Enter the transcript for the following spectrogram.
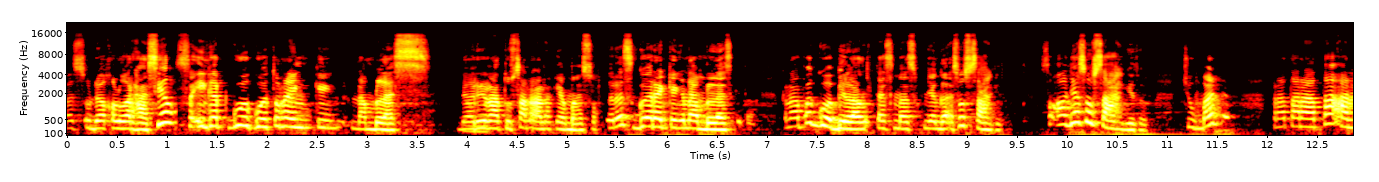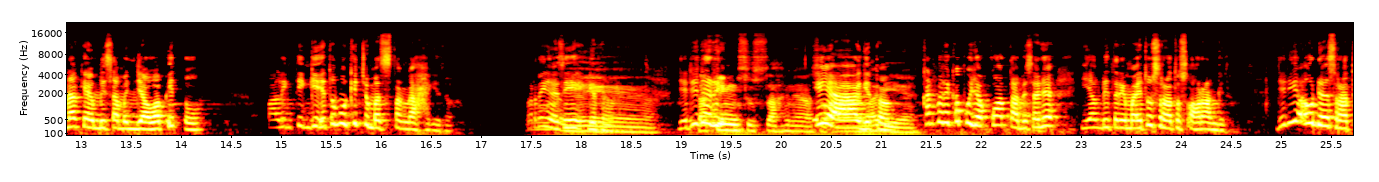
Pas udah keluar hasil seingat gue gue tuh ranking 16 dari ratusan anak yang masuk. Terus gue ranking 16 gitu kenapa gue bilang tes masuknya gak susah gitu soalnya susah gitu cuman rata-rata anak yang bisa menjawab itu paling tinggi itu mungkin cuma setengah gitu ngerti gak sih Iya, gitu iya, iya. jadi dari Saking susahnya soal Iya gitu. ya. Kan mereka punya kuota misalnya yang diterima itu 100 orang gitu. Jadi ya udah 100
